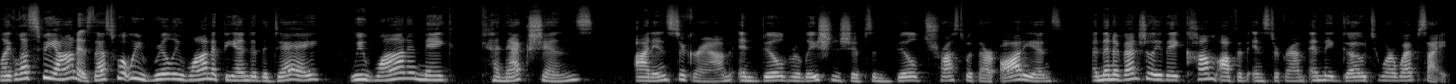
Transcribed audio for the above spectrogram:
Like, let's be honest, that's what we really want at the end of the day. We want to make connections on Instagram and build relationships and build trust with our audience and then eventually they come off of Instagram and they go to our website.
